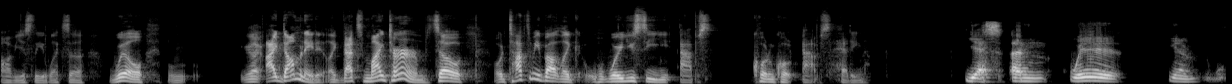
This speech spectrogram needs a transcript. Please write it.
obviously Alexa will, like I dominate it. Like that's my term. So talk to me about like where you see apps, quote unquote apps heading. Yes, um, we're you know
